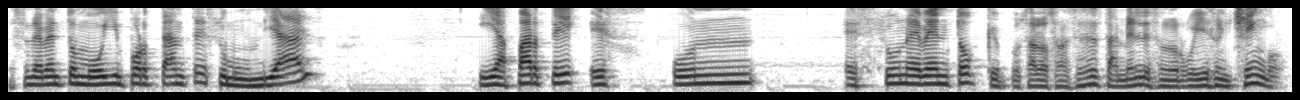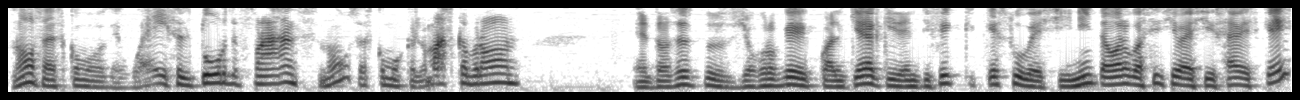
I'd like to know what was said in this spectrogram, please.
Es un evento muy importante, es un mundial. Y aparte es un es un evento que pues a los franceses también les enorgullece un chingo, ¿no? O sea, es como de, güey, es el Tour de France, ¿no? O sea, es como que lo más cabrón. Entonces, pues yo creo que cualquiera que identifique que es su vecinita o algo así, se va a decir, ¿sabes qué?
